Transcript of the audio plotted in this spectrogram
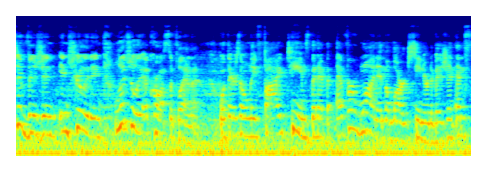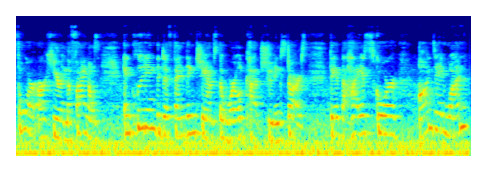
division in cheerleading literally across the planet. Well, there's only five teams that have ever won in the large senior division, and four are here in the finals, including the defending champs, the World Cup Shooting Stars. They had the highest score on day one,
